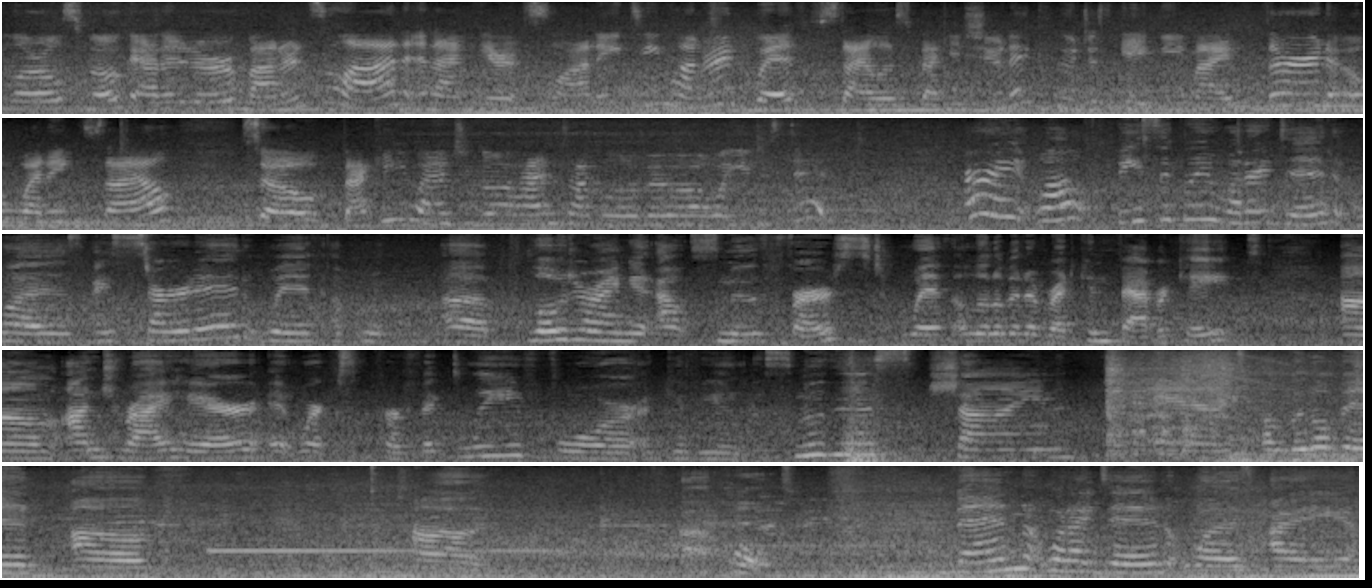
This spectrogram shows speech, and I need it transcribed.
I'm Laurel Smoke, editor of Modern Salon, and I'm here at Salon 1800 with stylist Becci Shunick, who just gave me my third wedding style. So, Becci, why don't you go ahead and talk a little bit about what you just did? All right, well, basically what I did was I started with a, blow drying it out smooth first with a little bit of Redken Fabricate. Um, on dry hair, it works perfectly for giving smoothness, shine, and a little bit of uh, uh, hold. Then what I did was I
